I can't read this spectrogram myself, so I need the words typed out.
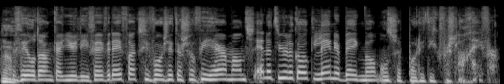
Ja. Veel dank aan jullie, VVD-fractievoorzitter Sofie Hermans en natuurlijk ook Lener Beekman, onze politiek verslaggever.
